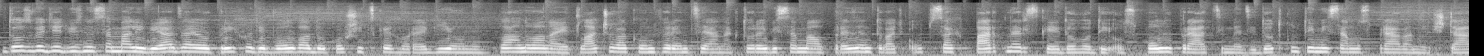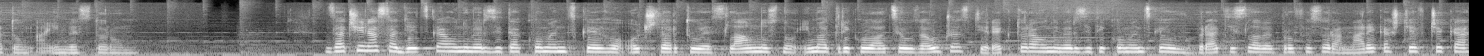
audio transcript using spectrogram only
Dozvedieť by sme sa mali viac aj o príchode Volva do Košického regiónu. Plánovaná je tlačová konferencia, na ktorej by sa mal prezentovať obsah partnerskej dohody o spolupráci medzi dotknutými samozprávami, štátom a investorom. Začína sa Detská univerzita Komenského, odštartuje slávnostnou imatrikuláciou za účasti rektora Univerzity Komenského v Bratislave profesora Mareka Števčeka,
